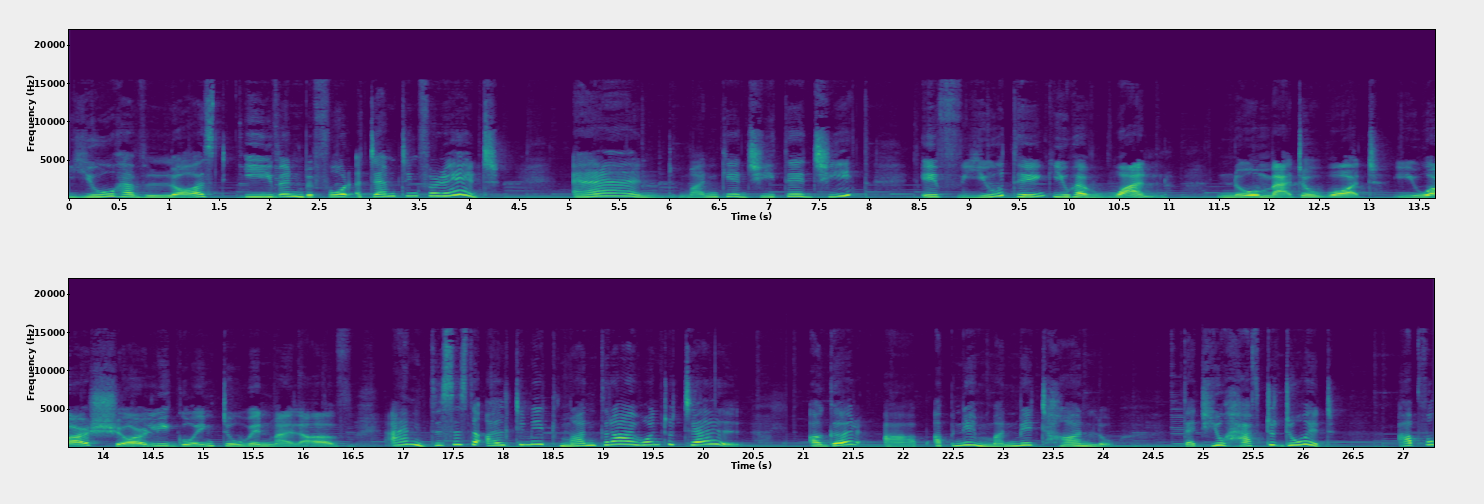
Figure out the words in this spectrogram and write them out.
you have lost even before attempting for it. And man ke jeete jeet, if you think you have won, no matter what, you are surely going to win, my love. And this is the ultimate mantra I want to tell. अगर आप अपने मन में ठान लो that you have to do it आप वो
